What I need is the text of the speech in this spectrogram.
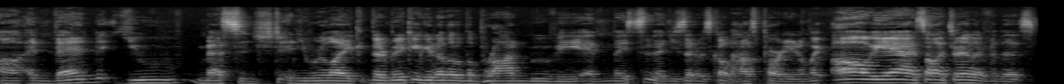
Uh, and then you messaged and you were like, "They're making another LeBron movie," and they said that you said it was called House Party, and I'm like, "Oh yeah, I saw a trailer for this."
